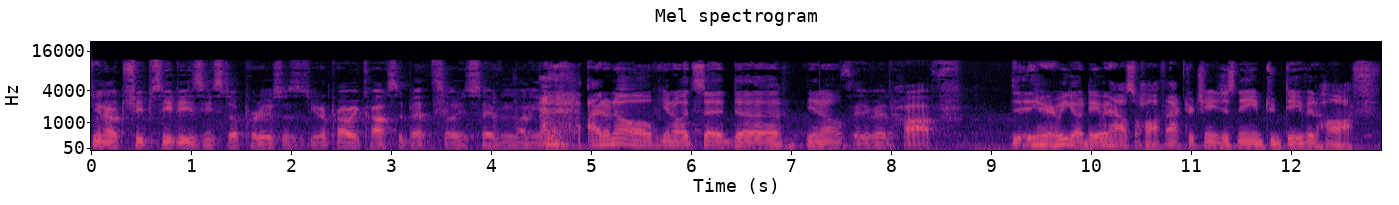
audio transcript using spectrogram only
you know, cheap CDs he still produces, you know, probably costs a bit, so he's saving money. I don't know. You know, it said, uh, you know, David Hoff. Here we go. David Hasselhoff. Actor changes name to David Hoff.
